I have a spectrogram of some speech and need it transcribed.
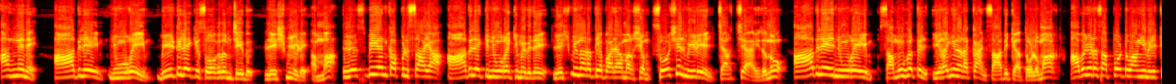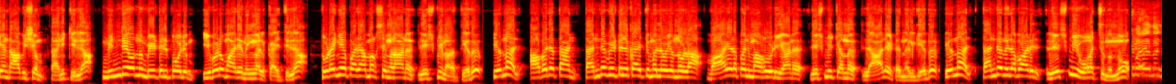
അങ്ങനെ ആദിലെയും നൂറയും വീട്ടിലേക്ക് സ്വാഗതം ചെയ്ത് ലക്ഷ്മിയുടെ അമ്മ. ലെസ്ബിയൻ കപ്പിൾസ് ആയ ആദിലയ്ക്ക് നൂറയ്ക്കുമെതിരെ ലക്ഷ്മി നടത്തിയ പരാമർശം സോഷ്യൽ മീഡിയയിൽ ചർച്ചയായിരുന്നു. ആദിലെയും നൂറയും സമൂഹത്തിൽ ഇറങ്ങി നടക്കാൻ സാധിക്കാത്തോളുമാർ അവരുടെ സപ്പോർട്ട് വാങ്ങി നിൽക്കേണ്ട ആവശ്യം തനിക്കില്ല. നിന്റെ ഒന്നും വീട്ടിൽ പോലും ഇവളുമാരെ നിങ്ങൾ കയറ്റില്ല തുടങ്ങിയ പരാമർശങ്ങളാണ് ലക്ഷ്മി നടത്തിയത്. എന്നാൽ അവരെ താൻ തന്റെ വീട്ടിൽ കയറ്റുമല്ലോ എന്നുള്ള വായടപ്പൻ മറുപടിയാണ് ലക്ഷ്മിക്ക് അന്ന് ലാലേട്ട് നൽകിയത്. എന്നാൽ തന്റെ നിലപാടിൽ ലക്ഷ്മി ഉറച്ചു നിന്നു.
